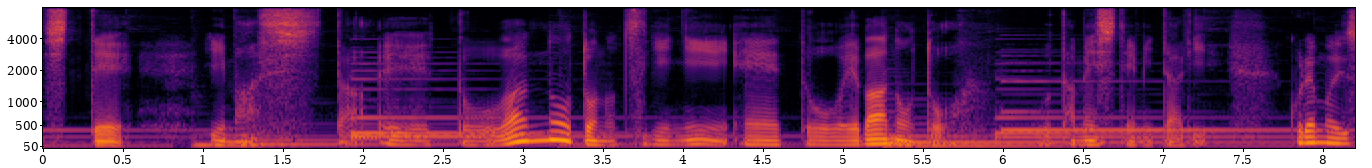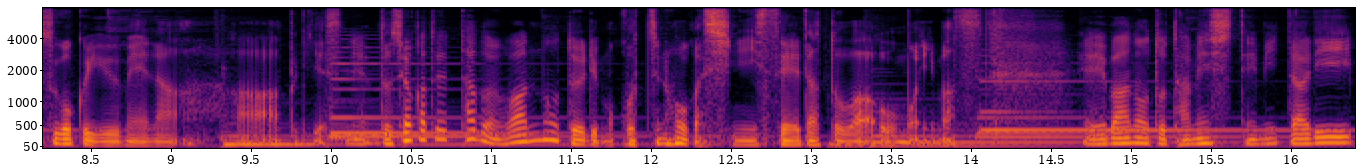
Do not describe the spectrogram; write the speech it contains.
していました。えっ、ー、と、OneNote の次に、えっ、ー、と、EverNote を試してみたり、これもすごく有名なアプリですね。どちらかというと多分ワンノートよりもこっちの方が老舗だとは思います。エヴァーノート試してみたり、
